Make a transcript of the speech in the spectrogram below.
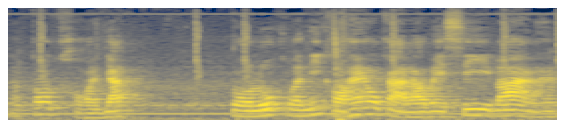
แล้วก็ขอยัดตัวลุกวันนี้ขอให้โอกาสเราเวซี่บ้างฮะ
